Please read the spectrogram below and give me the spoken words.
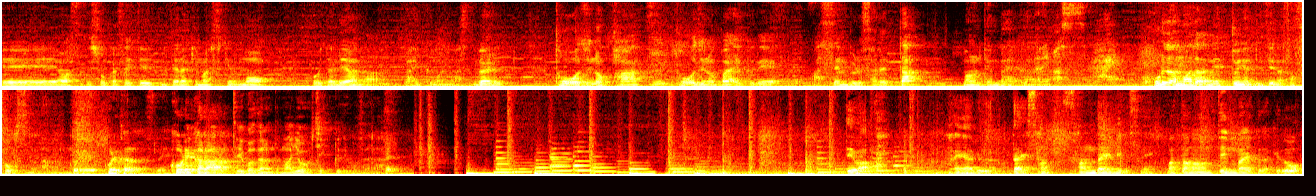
えー合わせて紹介させていただきましたけどもこういったレアなバイクもあります。いわゆる当時のパーツ当時のバイクでアッセンブルされたマウンテンバイクになります、はい、これはまだネットには出てなさそうですね多分。これこれからですね。これからということなんで、まあ、要チェックでございます、はい。では流行る第 3, 3代目ですね。またマウンテンバイクだけど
